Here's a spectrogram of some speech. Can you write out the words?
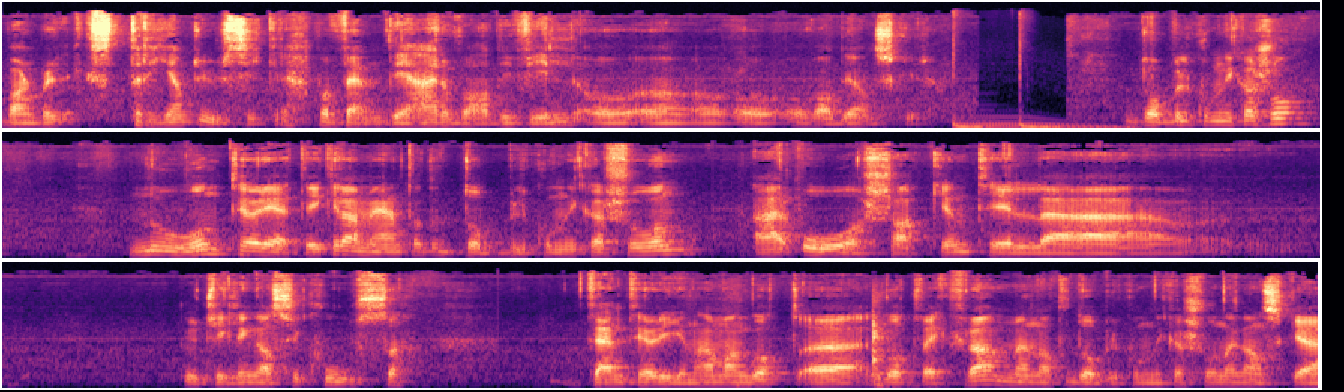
barn blir ekstremt usikre på hvem de er, hva de vil, og, og, og, og hva de ønsker. Dobbeltkommunikasjon. Noen teoretikere har ment at dobbeltkommunikasjon er årsaken til uh, utvikling av psykose. Den teorien har man gått, uh, gått vekk fra, men at dobbeltkommunikasjon er ganske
